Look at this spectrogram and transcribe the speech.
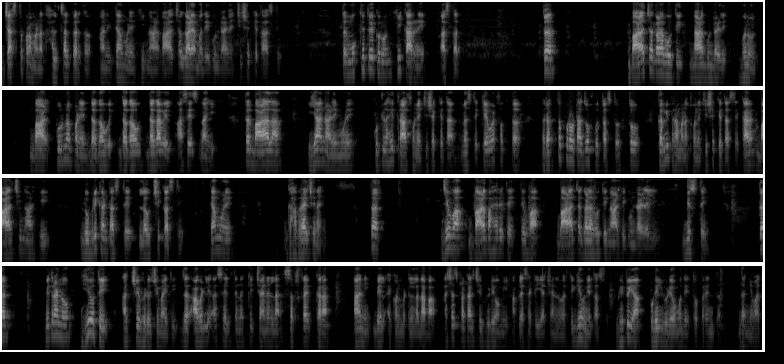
जास्त प्रमाणात हालचाल करतं आणि त्यामुळे ही नाळ बाळाच्या गळ्यामध्ये गुंडाळण्याची शक्यता असते. तर मुख्यत्वे करून ही कारणे असतात. तर बाळाच्या गळ्याभोवती नाळ गुंडाळली म्हणून बाळ पूर्णपणे दगावे दगाव दगावेल असेच नाही. तर बाळाला या नाळेमुळे कुठलाही त्रास होण्याची शक्यता नसते. केवळ फक्त रक्तपुरवठा जो होत असतो तो कमी प्रमाणात होण्याची शक्यता असते. कारण बाळाची नाळ ही लुब्रिकंट असते लवचिक असते. त्यामुळे घाबरायचे नाही. तर जेव्हा बाळ बाहेर येते तेव्हा बाळाच्या गळ्याभोवती नाळ ही गुंडाळलेली दिसते. तर मित्रांनो ही होती आजची व्हिडिओची माहिती. जर आवडली असेल तर नक्कीच चॅनलला सबस्क्राईब करा. आणि बेल आयकॉन बटनला दाबा. अशाच प्रकारचे व्हिडिओ मी आपल्यासाठी या चॅनलवरती घेऊन येत असतो. भेटूया पुढील व्हिडिओमध्ये. तोपर्यंत धन्यवाद.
